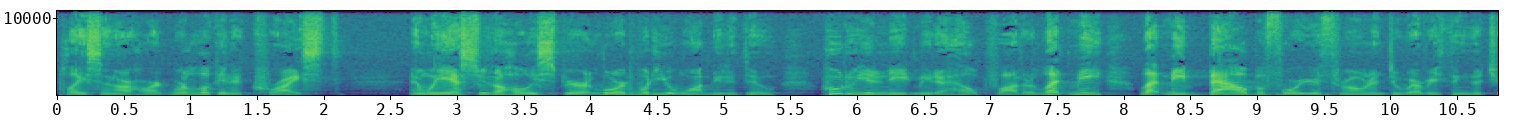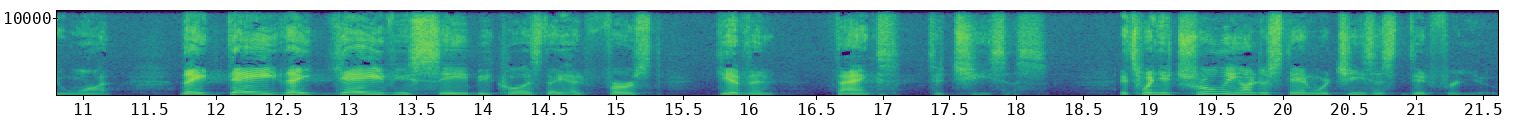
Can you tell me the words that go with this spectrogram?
place in our heart. We're looking at Christ. And we ask through the Holy Spirit, Lord, what do you want me to do? Who do you need me to help, Father? Let me, let me bow before your throne and do everything that you want. They, they, they gave, you see, because they had first given thanks to Jesus. It's when you truly understand what Jesus did for you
